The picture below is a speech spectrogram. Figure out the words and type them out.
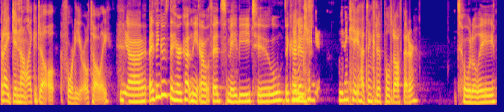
but I did not like adult 40 year old Tully. Yeah, I think it was the haircut and the outfits, maybe too. The Do you, kind of Kate, you think Kate Hudson could have pulled it off better? totally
